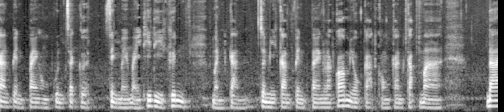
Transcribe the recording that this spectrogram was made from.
การเปลี่ยนแปลงของคุณจะเกิดสิ่งใหม่ ๆ ที่ดีขึ้นเหมือนกัน จะมีการเปลี่ยนแปลงแล้วก็มีโอกาสของการกลับมา ได้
